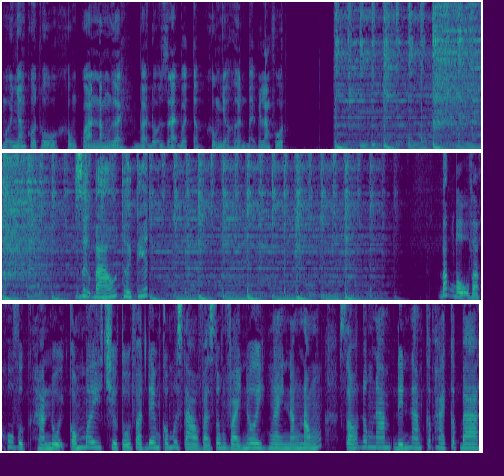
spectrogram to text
Mỗi nhóm cầu thủ không quá 5 người và độ dài buổi tập không nhiều hơn 75 phút. Dự báo thời tiết Bắc Bộ và khu vực Hà Nội có mây, chiều tối và đêm có mưa rào và rông vài nơi, ngày nắng nóng, gió đông nam đến nam cấp 2, cấp 3.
